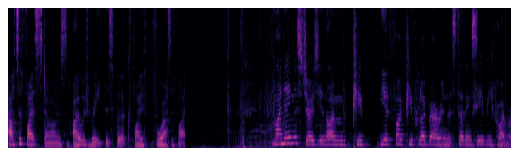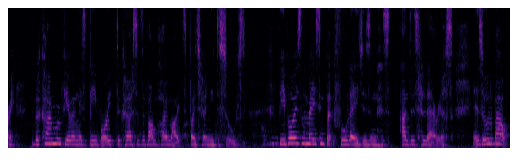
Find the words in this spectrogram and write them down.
Out of 5 stars, I would rate this book five, 4 out of 5. My name is Josie and I'm a Year 5 pupil librarian at Steyning CAV Primary. The book I'm reviewing is Bee Boy, The Curse of the Vampire Mites by Tony DeSaules. Bee Boy is an amazing book for all ages and, has, and is hilarious. It is all about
